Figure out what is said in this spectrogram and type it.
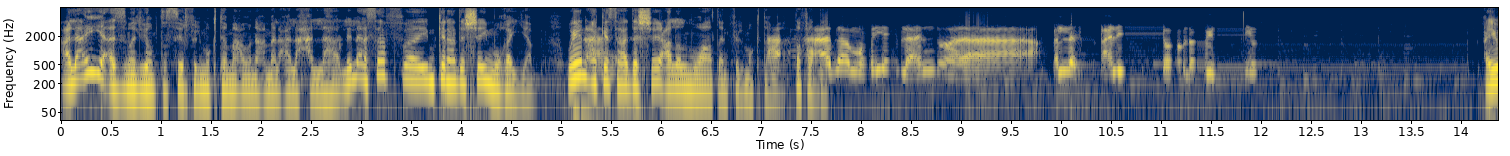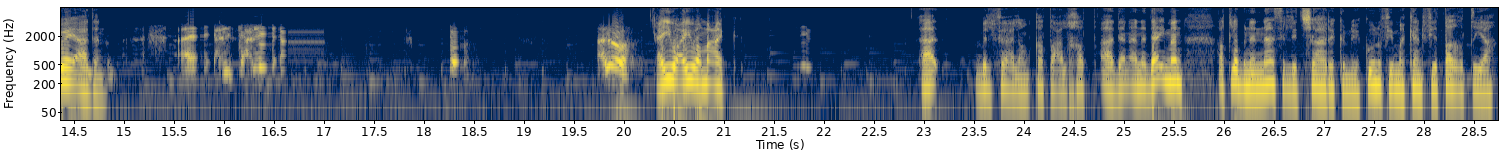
على أي أزمة اليوم تصير في المجتمع ونعمل على حلها. للأسف يمكن هذا الشيء مغيب وينعكس هذا الشيء على المواطن في المجتمع. تفضل. هذا مغيب لأنه آه، قلت علي أيوة يا آدن يعني ألو؟ أيوة أيوة معك. آه بالفعل انقطع الخط. آذن أنا دائما أطلب من الناس اللي تشارك أنه يكونوا في مكان في تغطية.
